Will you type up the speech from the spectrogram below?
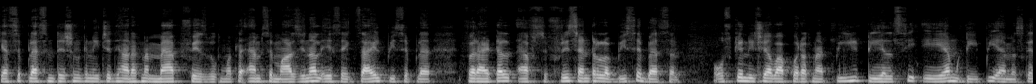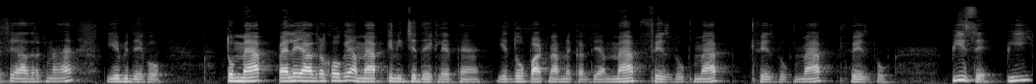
कैसे प्रेजेंटेशन के नीचे ध्यान रखना, मैप, फेसबुक मतलब एम से मार्जिनल ए से एक्साइल पी से फेराइटल एफ़ से फ्री सेंट्रल और बी से बेसल और उसके नीचे अब आपको रखना है P T L C A M D P M S कैसे याद रखना है? ये भी देखो. तो मैप पहले याद रखोगे या मैप के नीचे देख लेते हैं. ये दो पार्ट में आपने कर दिया. Map, Facebook map Facebook map, Facebook. P से पी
